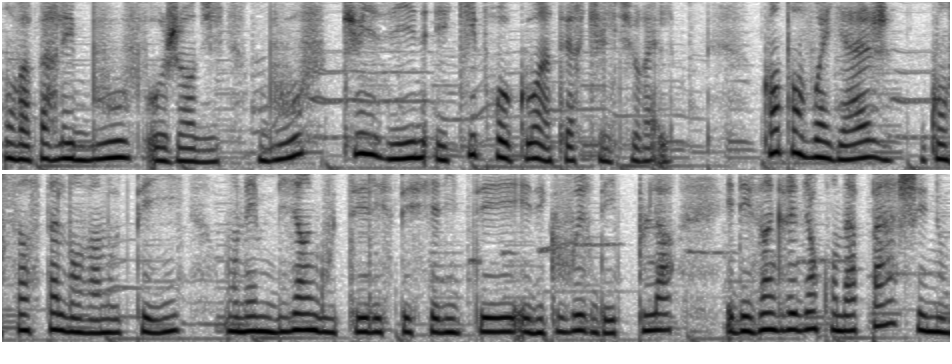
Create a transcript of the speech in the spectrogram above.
On va parler bouffe aujourd'hui. Bouffe, cuisine et quiproquo interculturel. Quand on voyage ou qu'on s'installe dans un autre pays, on aime bien goûter les spécialités et découvrir des plats et des ingrédients qu'on n'a pas chez nous.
